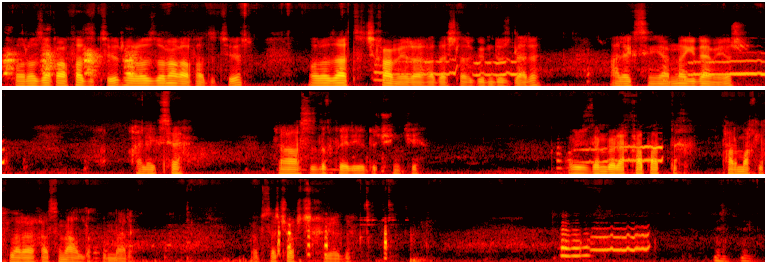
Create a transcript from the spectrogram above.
Horoza kafa tutuyor. Horoz ona kafa tutuyor. Horoz artık çıkamıyor arkadaşlar gündüzleri. Alex'in yanına gidemiyor. Alex'e rahatsızlık veriyordu çünkü. O yüzden böyle kapattık. Parmaklıklar arkasına aldık bunları. Yoksa çok çıkıyordu.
